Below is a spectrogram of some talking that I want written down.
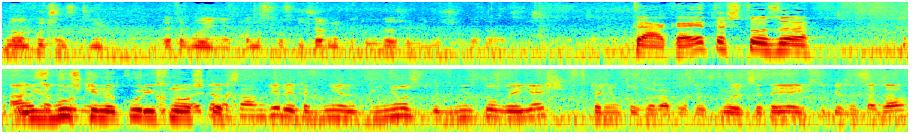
Ну, он кучинский, это ой, нет, это московский черный петух даже, видишь, оказался. Так, а это что за А это избушки тоже- на курьих Это на ножках? самом деле это гне- гнезд, гнездовые ящики, вот они тоже работают, строятся. Это я их себе заказал.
